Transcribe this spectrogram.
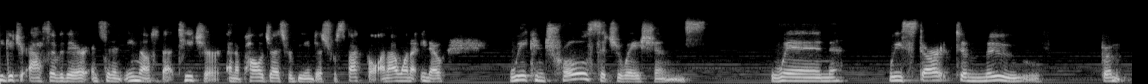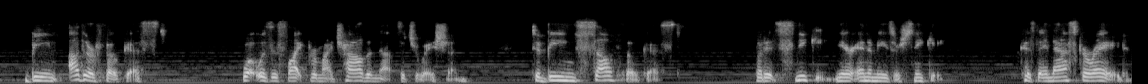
You get your ass over there and send an email to that teacher and apologize for being disrespectful. And I want to, you know, we control situations when we start to move from being other focused. What was this like for my child in that situation? To being self focused. But it's sneaky. Near enemies are sneaky because they masquerade.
